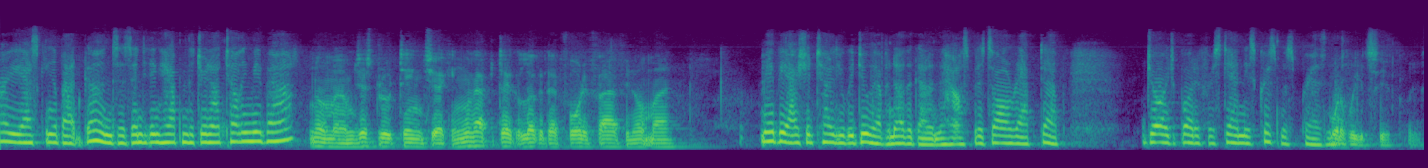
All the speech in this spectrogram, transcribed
Why are you asking about guns? Has anything happened that you're not telling me about? No, ma'am. Just routine checking. We'll have to take a look at that 45 if you don't mind. Maybe I should tell you we do have another gun in the house, but it's all wrapped up. George bought it for Stanley's Christmas present. What if we could see it, please?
